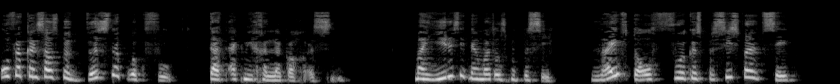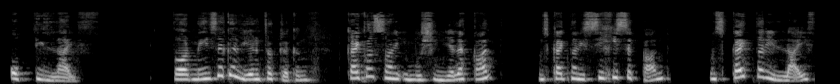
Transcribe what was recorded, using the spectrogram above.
Of ek kan selfs bewuslik ook voel dat ek nie gelukkig is nie. Maar hier is die ding wat ons moet besef. Lyfstaal fokus presies wat dit sê op die lyf. Waar menslike leenverklikking kyk ons na die emosionele kant, ons kyk na die psigiese kant, ons kyk na die lyf,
